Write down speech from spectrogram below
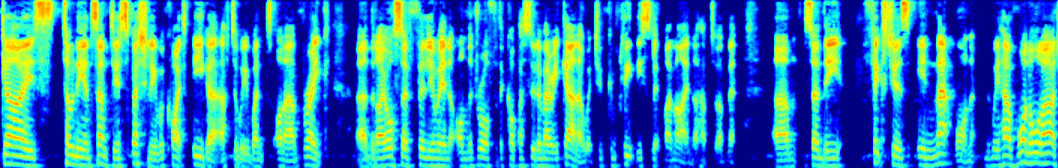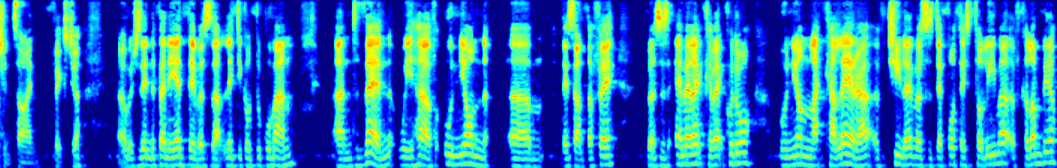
guys, Tony and Santi especially, were quite eager after we went on our break uh, that I also fill you in on the draw for the Copa Sudamericana, which had completely slipped my mind, I have to admit. Um, so the fixtures in that one, we have one all Argentine fixture, uh, which is Independiente versus Atletico Tucumán. And then we have Unión um, de Santa Fe versus Emelec of Ecuador, Unión La Calera of Chile versus Deportes Tolima of Colombia.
